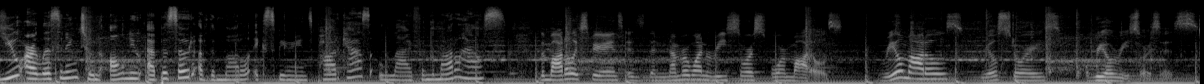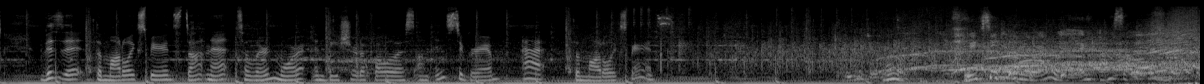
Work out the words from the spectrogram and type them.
You are listening to an all new episode of the Model Experience podcast live from the Model House. The Model Experience is the number one resource for models. Real models, real stories, real resources. Visit themodelexperience.net to learn more and be sure to follow us on Instagram at the Model Experience. We've seen you on the runway.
